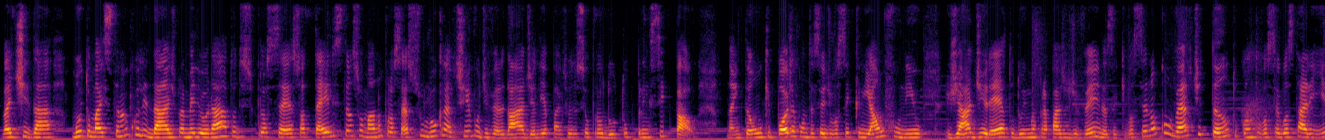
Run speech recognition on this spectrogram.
vai te dar muito mais tranquilidade para melhorar todo esse processo até ele se transformar num processo lucrativo de verdade ali a partir do seu produto principal. Né? Então, o que pode acontecer de você criar um funil já direto do imã para a página de vendas é que você não converte tanto quanto você gostaria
